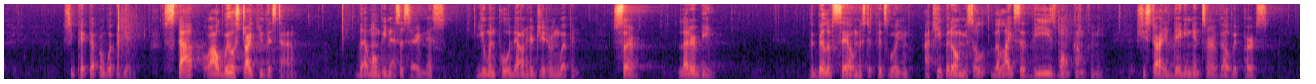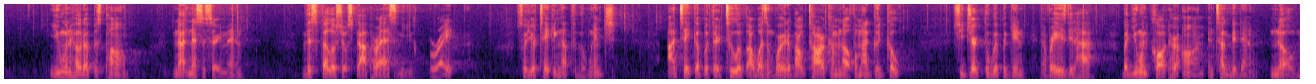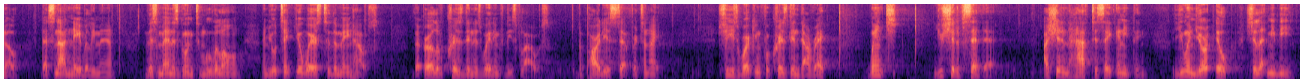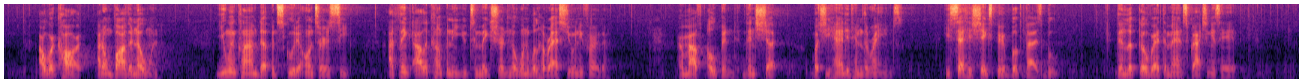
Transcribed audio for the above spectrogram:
She picked up her whip again. Stop, or I will strike you this time. That won't be necessary, miss. Ewan pulled down her jittering weapon. Sir, let her be. The bill of sale, Mr. Fitzwilliam. I keep it on me so the likes of these won't come for me. She started digging into her velvet purse. Ewan held up his palm. Not necessary, ma'am. This fellow shall stop harassing you, right? So you're taking up for the wench? I'd take up with her too if I wasn't worried about tar coming off of my good coat. She jerked the whip again and raised it high, but Ewan caught her arm and tugged it down. No, no, that's not neighborly, ma'am. This man is going to move along, and you'll take your wares to the main house. The Earl of Crisden is waiting for these flowers. The party is set for tonight. She's working for Crisden Direct? Wench, you should have said that. I shouldn't have to say anything. You and your ilk should let me be. I work hard. I don't bother no one. Ewan climbed up and scooted onto her seat. I think I'll accompany you to make sure no one will harass you any further. Her mouth opened, then shut, but she handed him the reins. He set his Shakespeare book by his boot, then looked over at the man scratching his head.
